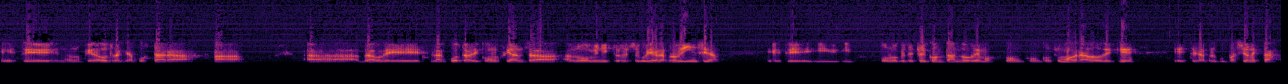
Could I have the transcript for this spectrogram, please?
Este, no nos queda otra que apostar a, a, darle la cuota de confianza al nuevo ministro de Seguridad de la provincia, este, y, por lo que te estoy contando vemos con, con, sumo agrado de que este, la preocupación está.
